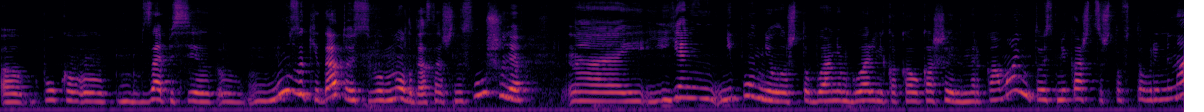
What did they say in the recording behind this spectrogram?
э, по э, записи музыки, да, то есть его много достаточно слушали, и я не помнила, чтобы о нем говорили как о алкаше или наркомане, то есть мне кажется, что в то времена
